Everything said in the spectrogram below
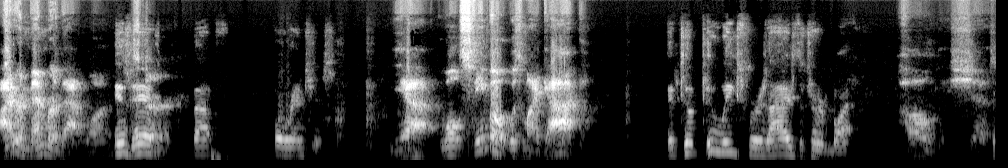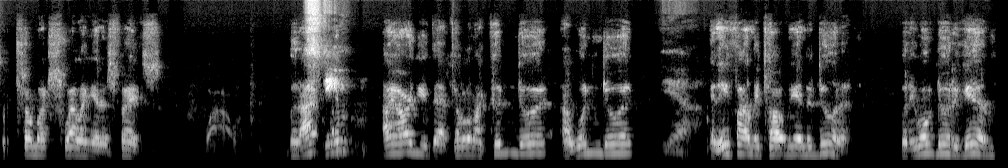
I remember that one. His head sir. about four inches. Yeah, well, Steamboat was my guy. It took two weeks for his eyes to turn black. Holy shit! There was so much swelling in his face. Wow. But I, Steam. I argued that, told him I couldn't do it, I wouldn't do it, Yeah. and he finally talked me into doing it. But he won't do it again.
